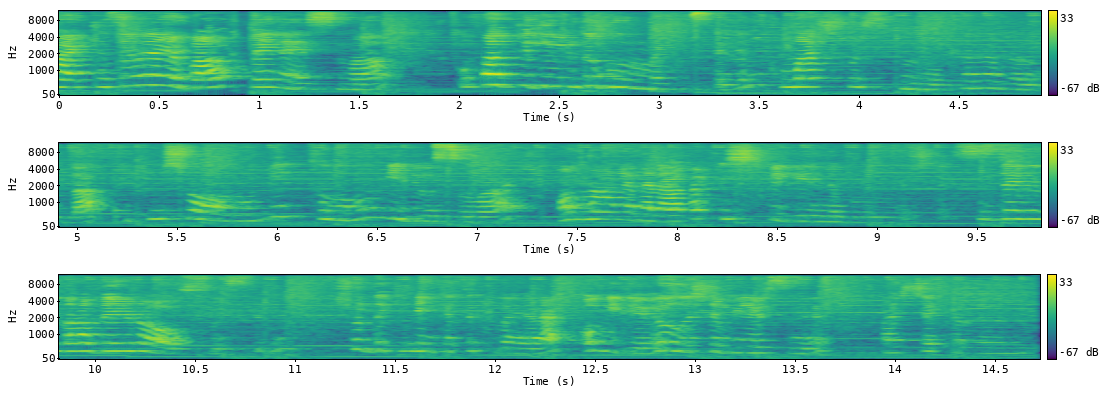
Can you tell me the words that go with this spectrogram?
Herkese merhaba, ben Esma. Ufak bir duyuruda bulunmak istedim. Kumaş Fırsatı'nın kanalında yapmış olduğum bir tulumun videosu var. Onlarla beraber işbirliğinde bulunmuştuk. Sizlerin de haberi olsun istedim. Şuradaki linke tıklayarak o videoya ulaşabilirsiniz. Hoşçakalın.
